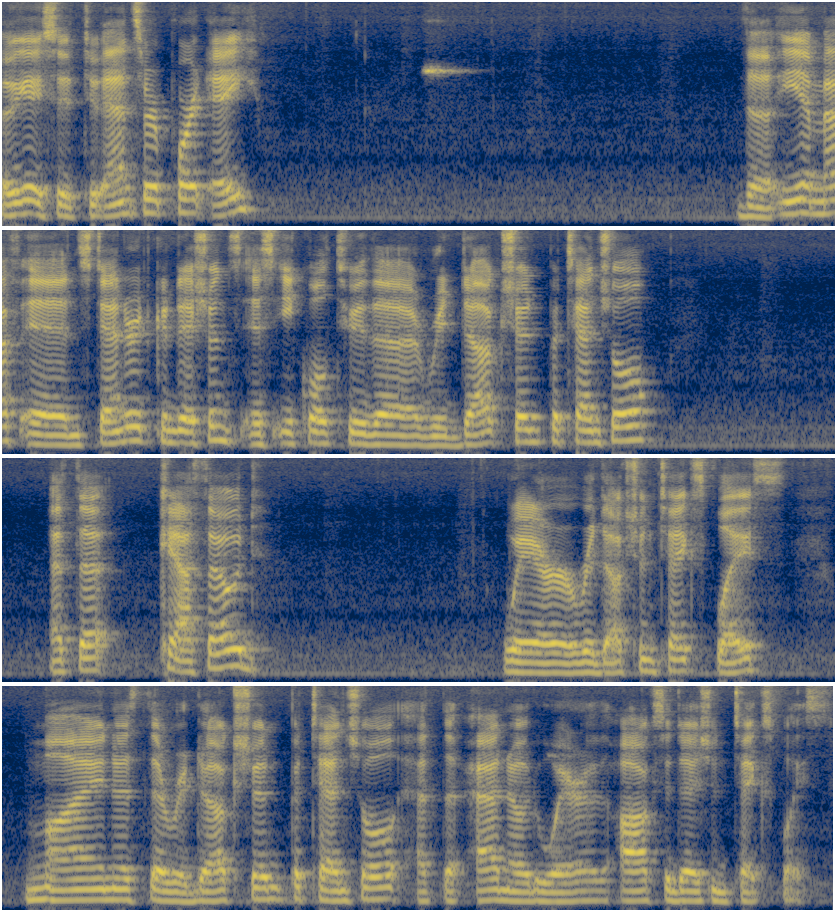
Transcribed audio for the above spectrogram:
Okay, so to answer part A, the EMF in standard conditions is equal to the reduction potential at the cathode where reduction takes place minus the reduction potential at the anode where the oxidation takes place.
